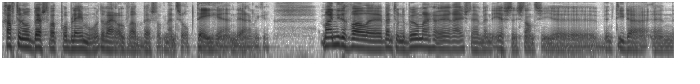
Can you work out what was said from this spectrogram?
Gaf toen ook best wat problemen hoor. Er waren ook wel best wat mensen op tegen en dergelijke. Maar in ieder geval, ik ben toen naar Burma gereisd. We hebben in eerste instantie Bentida en...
